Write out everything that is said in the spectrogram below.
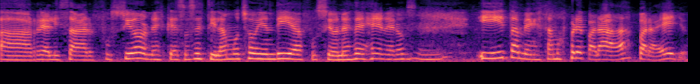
a realizar fusiones, que eso se estila mucho hoy en día, fusiones de géneros, y también estamos preparadas para ello.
